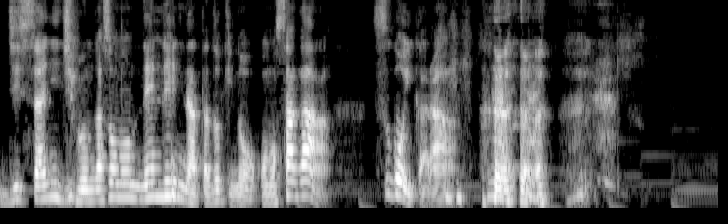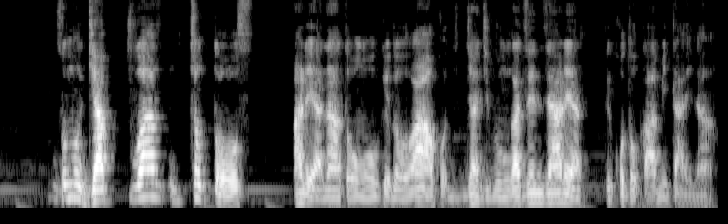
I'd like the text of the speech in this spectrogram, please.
実際に自分がその年齢になった時のこの差がすごいから、そのギャップはちょっと、あれやなと思うけど、ああ、こじゃあ自分が全然あれやってことか、みたいな。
